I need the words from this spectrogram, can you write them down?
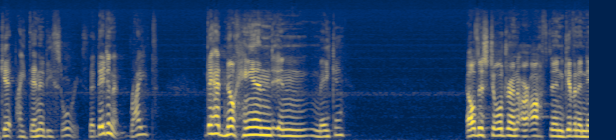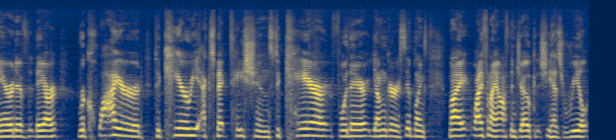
get identity stories that they didn't write, they had no hand in making. Eldest children are often given a narrative that they are required to carry expectations, to care for their younger siblings. My wife and I often joke that she has real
